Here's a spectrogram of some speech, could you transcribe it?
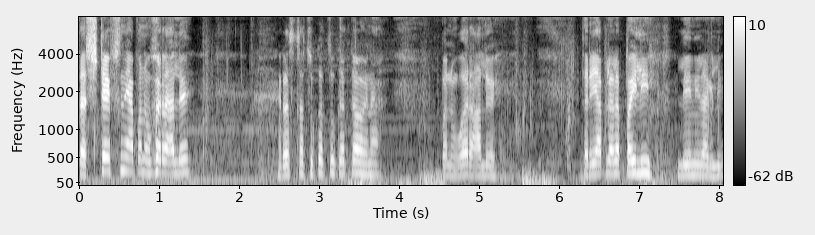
तर स्टेप्सने आपण वर आलोय. रस्ता चुकत चुकत का होईना पण वर आलोय. तरी आपल्याला पहिली लेणी लागली.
